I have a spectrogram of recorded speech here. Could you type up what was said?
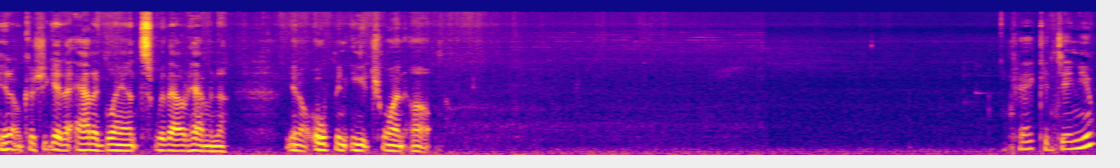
you know because you get it at a glance without having to you know open each one up. Okay continue.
